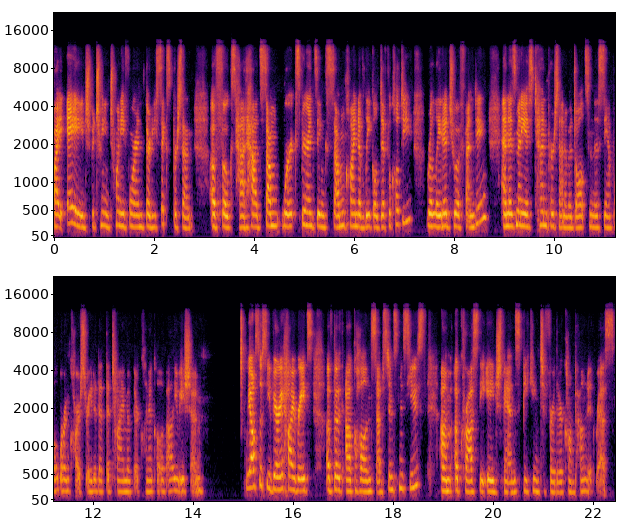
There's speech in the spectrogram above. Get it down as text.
by age between 24 and 36% of folks had had some, were experiencing some kind of legal difficulty related to offending. And as many as 10% of adults in this sample were incarcerated at the time of their clinical evaluation. We also see very high rates of both alcohol and substance misuse um, across the age span, speaking to further compounded risk.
